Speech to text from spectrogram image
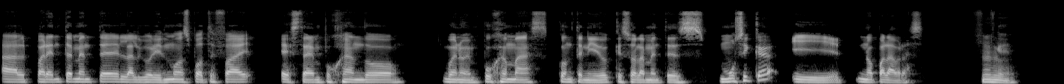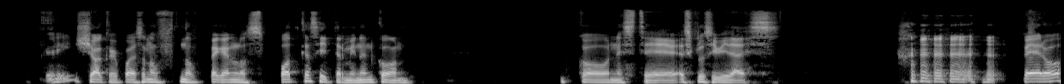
Aparentemente el algoritmo de Spotify está empujando, bueno, empuja más contenido que solamente es música y no palabras. Shocker, por eso no, no pegan los podcasts y terminan con con este exclusividades. Pero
